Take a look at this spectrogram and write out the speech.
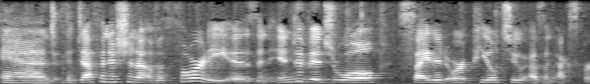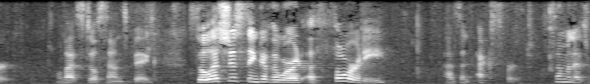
and the definition of authority is an individual cited or appealed to as an expert. Well, that still sounds big. So let's just think of the word authority as an expert, someone that's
